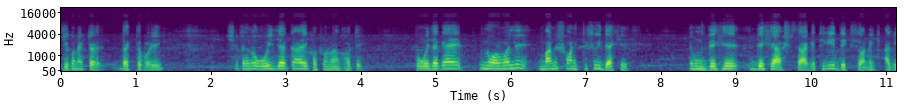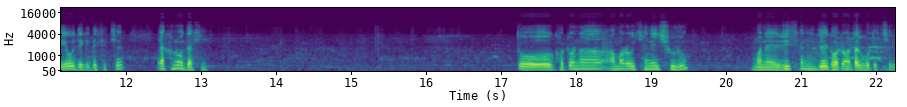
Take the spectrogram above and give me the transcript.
যেকোনো একটা দেখতে পারি। সেটা হলো ওই জায়গায় ঘটনা ঘটে। তো ওই জায়গায় নরমালি মানুষ অনেক কিছুই দেখে এবং দেখে দেখে আসছে। আগে থেকেই দেখছে। অনেক আগেও দেখে, দেখেছে। এখনও দেখে। তো ঘটনা আমার ওইখানেই শুরু। মানে রিসেন্ট যে ঘটনাটা ঘটেছিল।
